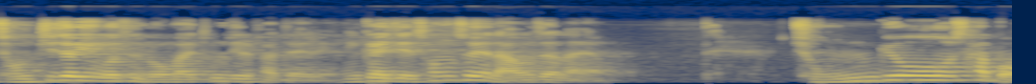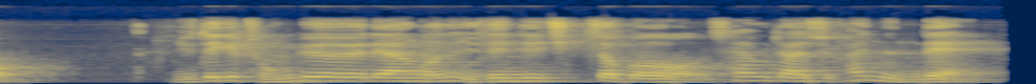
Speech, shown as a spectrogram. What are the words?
정치적인 것은 로마의 통제를 받아야 돼요. 그러니까 이제 성서에 나오잖아요. 종교 사범, 유대교 종교에 대한 것은 유대인들이 직접 뭐 사용할 수 했는데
